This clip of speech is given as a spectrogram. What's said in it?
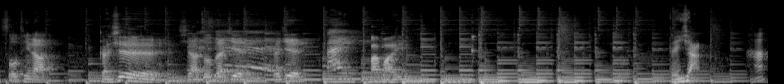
收听啦，感谢，下周再见，再见。拜。拜拜。等一下，啊，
